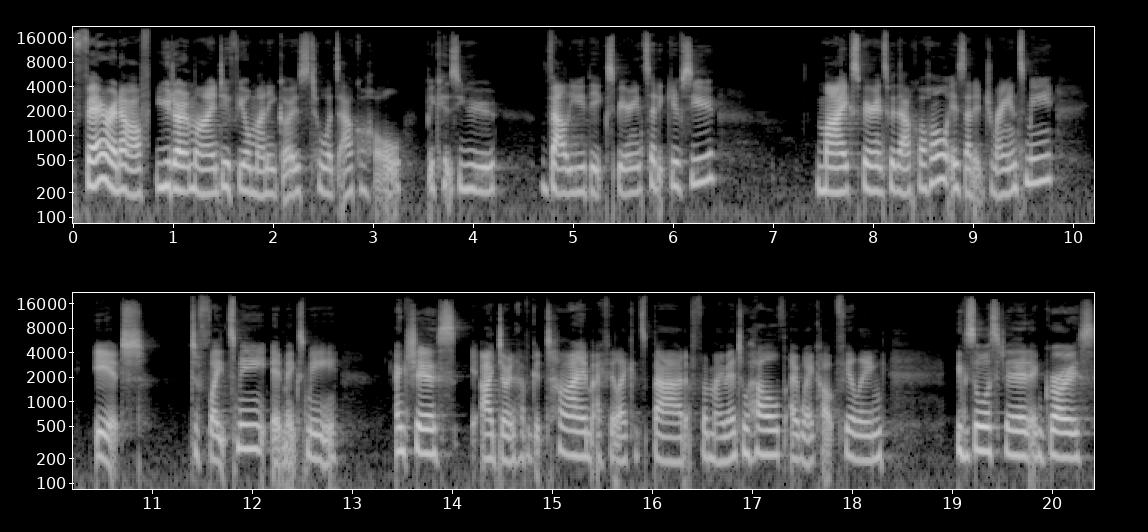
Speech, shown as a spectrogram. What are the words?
Fair enough, you don't mind if your money goes towards alcohol because you value the experience that it gives you. My experience with alcohol is that it drains me. It deflates me, it makes me anxious, I don't have a good time, I feel like it's bad for my mental health, I wake up feeling exhausted and gross.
